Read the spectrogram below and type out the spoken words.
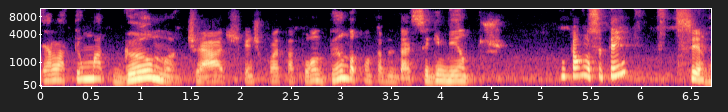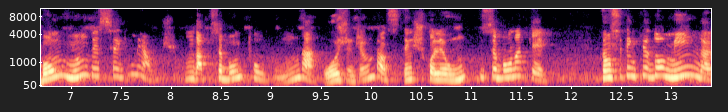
ela tem uma gama de áreas que a gente pode estar atuando dentro da contabilidade, segmentos. Então você tem que ser bom em um desses segmentos. Não dá para ser bom em tudo, não dá. Hoje em dia não dá. Você tem que escolher um e ser bom naquele. Então você tem que ter domínio da,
